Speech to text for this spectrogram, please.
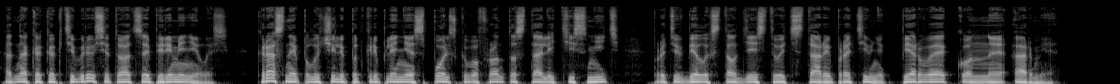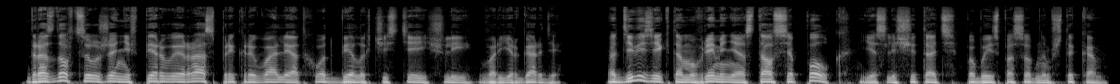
Однако к октябрю ситуация переменилась. Красные получили подкрепление с польского фронта, стали теснить, против белых стал действовать старый противник, первая конная армия. Дроздовцы уже не в первый раз прикрывали отход белых частей, шли в арьергарде. От дивизии к тому времени остался полк, если считать по боеспособным штыкам.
